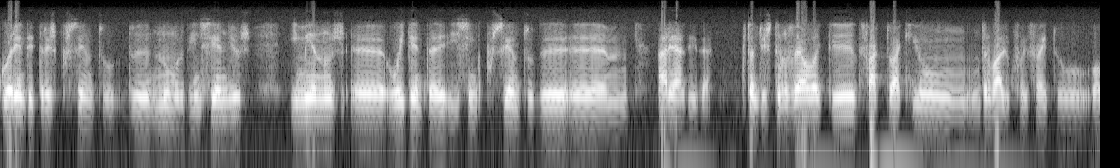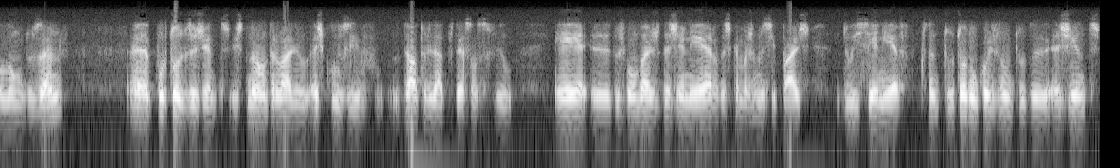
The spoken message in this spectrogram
43% de número de incêndios e menos uh, 85% de uh, área ardida. Portanto, isto revela que, de facto, há aqui um, um trabalho que foi feito ao longo dos anos uh, por todos os agentes. Isto não é um trabalho exclusivo da Autoridade de Proteção Civil, é uh, dos bombeiros da GNR, das câmaras municipais, do ICNF, portanto, todo um conjunto de agentes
